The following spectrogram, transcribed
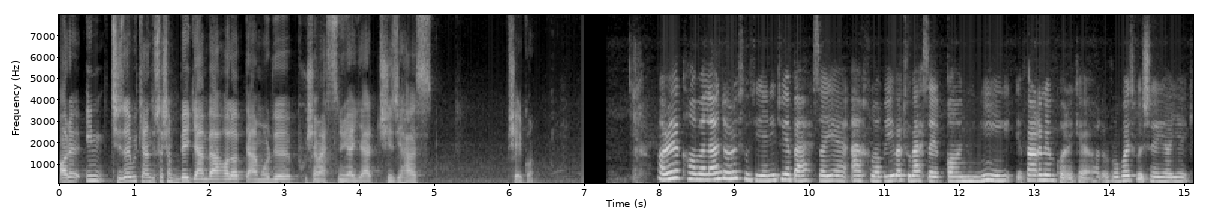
آره این چیزایی بود که من دوست داشتم بگم و حالا در مورد پوش مصنوعی اگر چیزی هست شیر کن. آره کاملا درست بود یعنی توی بحثای اخلاقی و تو بحثای قانونی فرق نمی‌کنه که حالا ربات باشه یا یک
